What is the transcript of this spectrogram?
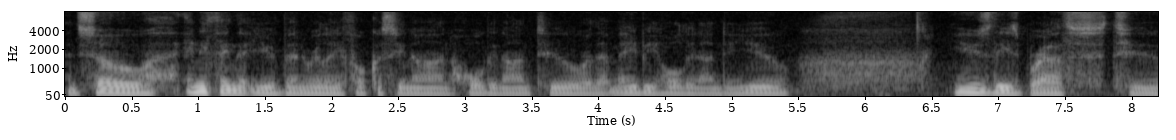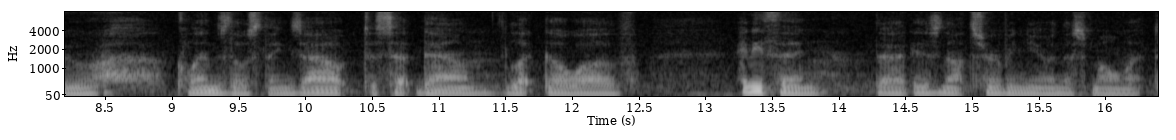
And so, anything that you've been really focusing on, holding on to, or that may be holding on to you, use these breaths to cleanse those things out, to set down, let go of anything that is not serving you in this moment.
